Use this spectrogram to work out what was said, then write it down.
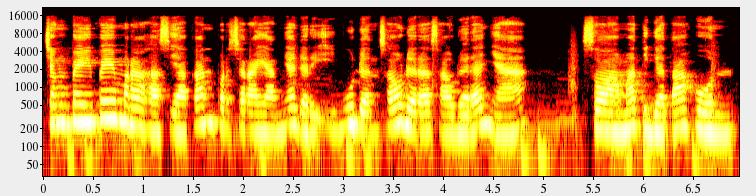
Cheng Pei Pei merahasiakan perceraiannya dari ibu dan saudara-saudaranya selama tiga tahun.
